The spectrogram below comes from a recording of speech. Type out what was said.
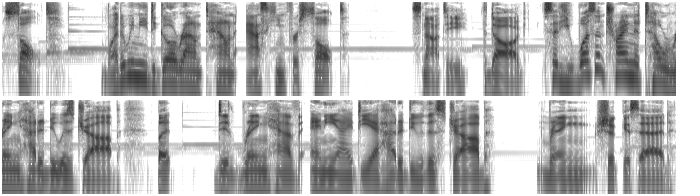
Salt. Why do we need to go around town asking for salt? Snati, the dog, said he wasn't trying to tell Ring how to do his job, but did Ring have any idea how to do this job? Ring shook his head.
